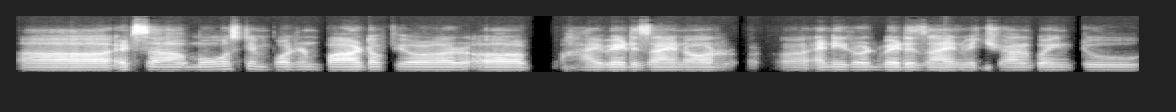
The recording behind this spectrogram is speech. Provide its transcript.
uh, it's a most important part of your uh, highway design or uh, any roadway design which you are going to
